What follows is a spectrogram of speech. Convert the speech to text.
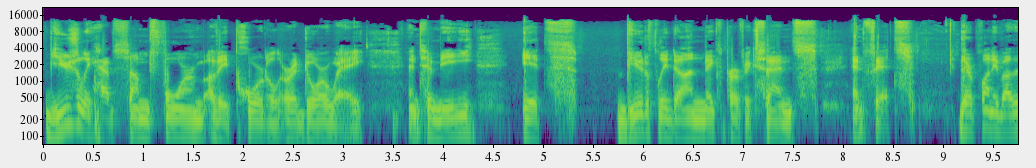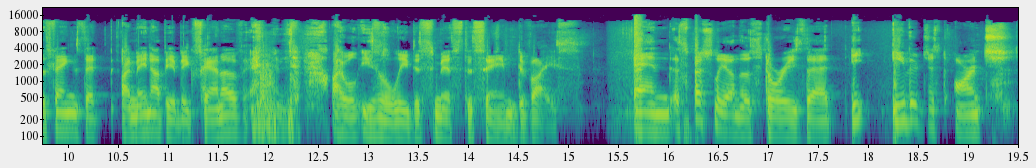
usually have some form of a portal or a doorway. And to me, it's beautifully done, makes perfect sense, and fits. There are plenty of other things that I may not be a big fan of, and I will easily dismiss the same device. And especially on those stories that either just aren't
